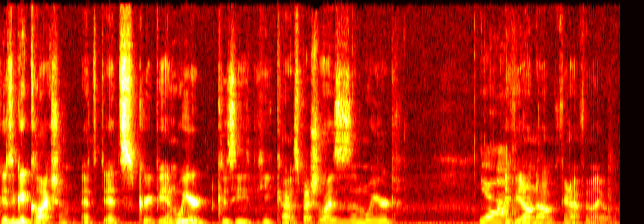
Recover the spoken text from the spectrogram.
it's a good collection. It's, it's creepy and weird because he, he kind of specializes in weird. Yeah. If you don't know, if you're not familiar with him.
